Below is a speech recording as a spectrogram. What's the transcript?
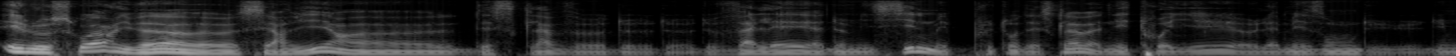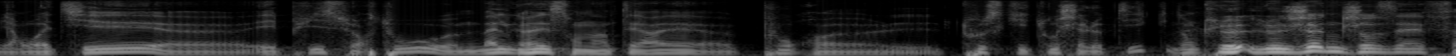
Et le soir, il va euh, servir euh, d'esclave, de, de, valet à domicile, mais plutôt d'esclave à nettoyer euh, la maison du, miroitier. et puis surtout, malgré son intérêt pour tout ce qui touche à l'optique, donc le, jeune Joseph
